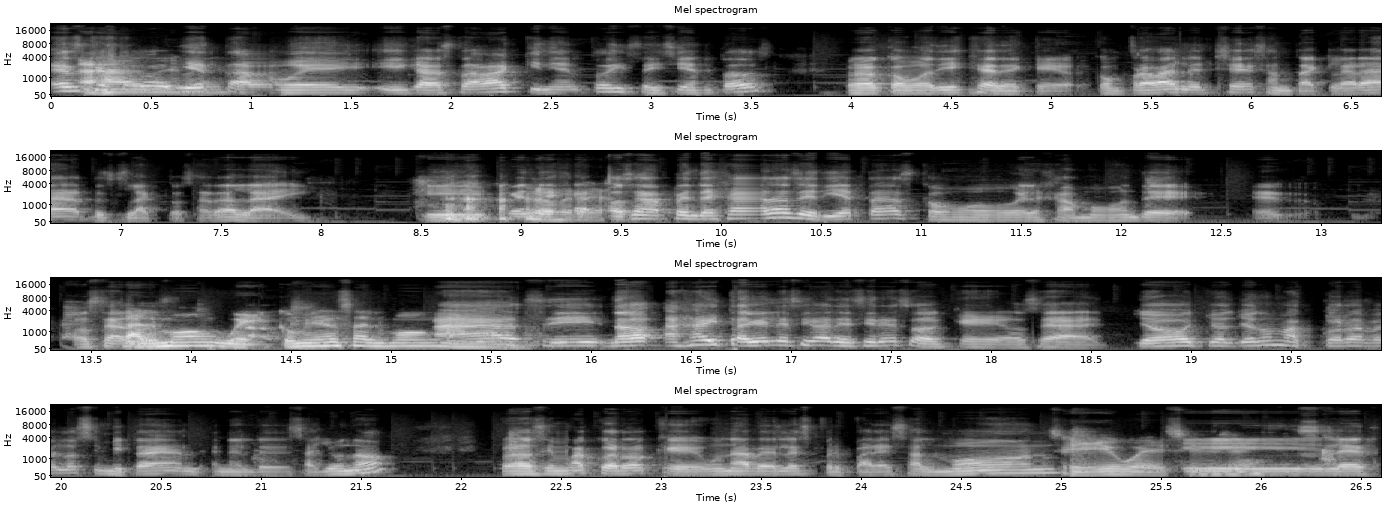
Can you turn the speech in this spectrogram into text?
es que Ajá, estaba güey, dieta, güey, y gastaba 500 y 600, pero como dije, de que compraba leche Santa Clara deslactosada light. Y pendeja- o sea, pendejadas de dietas como el jamón de. el- o sea, Salmón, güey, comía salmón. Ah, sí, no, ajá, y también les iba a decir eso, que, o sea, yo, yo, yo no me acuerdo haberlos invitado en, en el desayuno, pero sí me acuerdo que una vez les preparé salmón Sí, güey, sí, sí. y les,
